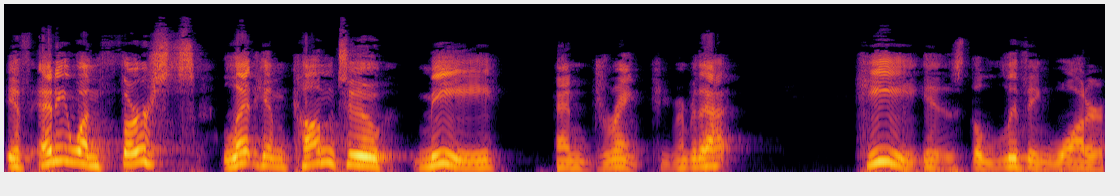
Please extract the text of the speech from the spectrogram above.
If anyone thirsts, let him come to me and drink. You remember that? He is the living water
